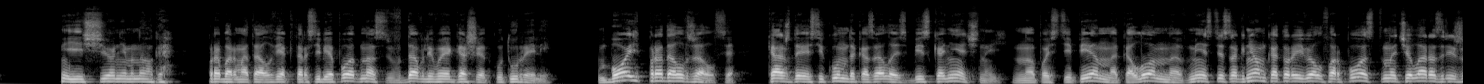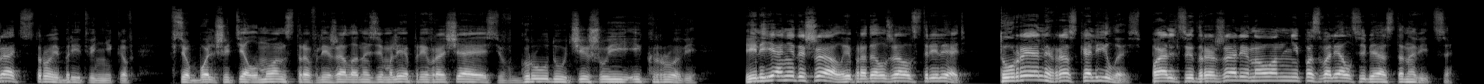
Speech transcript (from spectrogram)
«Еще немного», — пробормотал Вектор себе под нос, вдавливая гашетку турели. Бой продолжался. Каждая секунда казалась бесконечной, но постепенно колонна, вместе с огнем, который вел форпост, начала разряжать строй бритвенников. Все больше тел монстров лежало на земле, превращаясь в груду чешуи и крови. Илья не дышал и продолжал стрелять. Турель раскалилась, пальцы дрожали, но он не позволял себе остановиться.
